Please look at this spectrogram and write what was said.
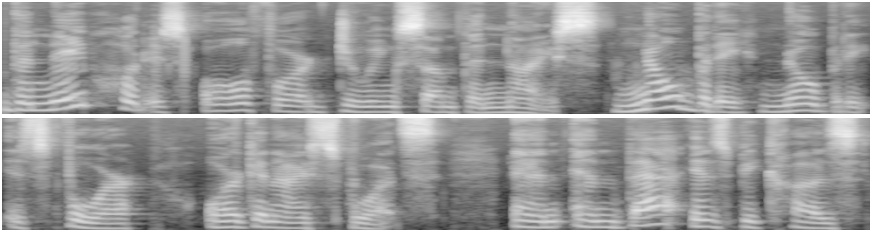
The neighborhood is all for doing something nice. Nobody, nobody is for organized sports. And, and that is because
